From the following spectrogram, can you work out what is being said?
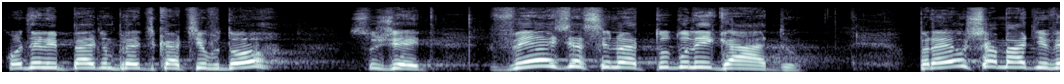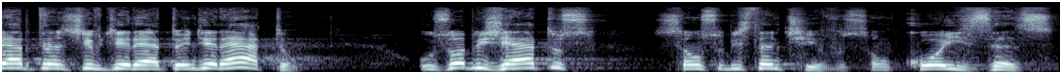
quando ele pede um predicativo do sujeito. Veja se não é tudo ligado. Para eu chamar de verbo transitivo direto ou indireto, os objetos são substantivos, são coisas,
